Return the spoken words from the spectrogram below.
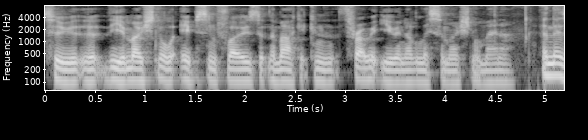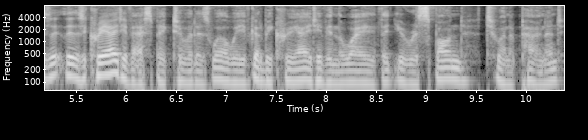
to the, the emotional ebbs and flows that the market can throw at you in a less emotional manner. And there's a, there's a creative aspect to it as well, where you've got to be creative in the way that you respond to an opponent.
